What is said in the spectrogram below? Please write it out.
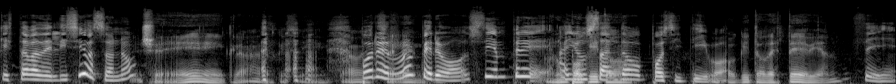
que estaba delicioso, ¿no? Sí, claro que sí. Por error, pero siempre un hay un saldo positivo. Un poquito de stevia, ¿no? Sí.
